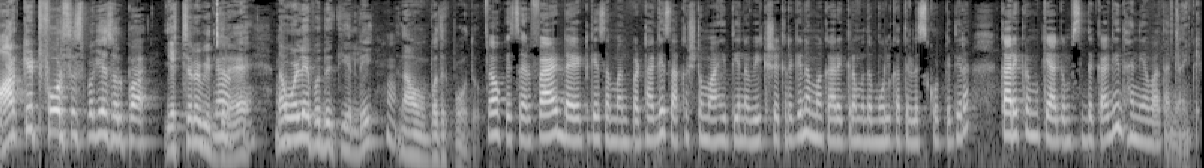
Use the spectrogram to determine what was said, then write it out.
ಮಾರ್ಕೆಟ್ ಫೋರ್ಸಸ್ ಬಗ್ಗೆ ಸ್ವಲ್ಪ ಎಚ್ಚರವಿದ್ದರೆ ನಾವು ಒಳ್ಳೆಯ ಪದ್ಧತಿಯಲ್ಲಿ ನಾವು ಬದುಕಬಹುದು ಓಕೆ ಸರ್ ಫ್ಯಾಟ್ ಡಯಟ್ಗೆ ಸಂಬಂಧಪಟ್ಟ ಹಾಗೆ ಸಾಕಷ್ಟು ಮಾಹಿತಿಯನ್ನು ವೀಕ್ಷಕರಿಗೆ ನಮ್ಮ ಕಾರ್ಯಕ್ರಮದ ಮೂಲಕ ತಿಳಿಸ್ಕೊಟ್ಟಿದ್ದೀರಾ. ಕಾರ್ಯಕ್ರಮಕ್ಕೆ ಆಗಮಿಸಿದ್ದಕ್ಕಾಗಿ ಧನ್ಯವಾದ. ನಿಮಗೆ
